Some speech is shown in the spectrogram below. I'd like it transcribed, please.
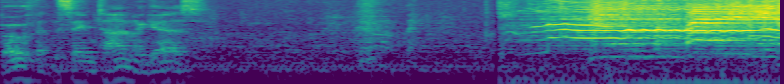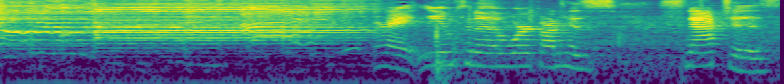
Both at the same time, I guess. All right, Liam's gonna work on his snatches.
